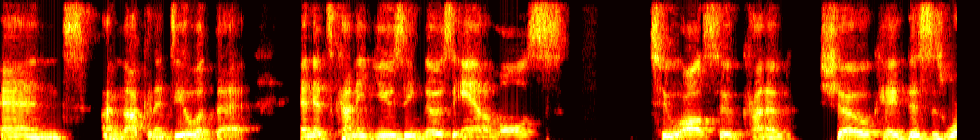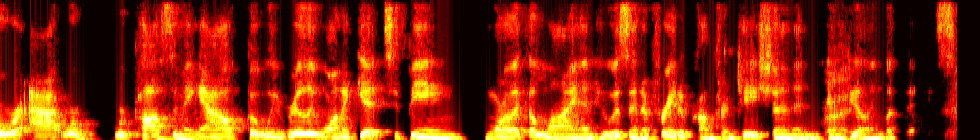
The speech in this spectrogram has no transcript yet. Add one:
and i'm not going to deal with it and it's kind of using those animals to also kind of show okay this is where we're at we're, we're possuming out but we really want to get to being more like a lion who isn't afraid of confrontation and, right. and dealing with things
